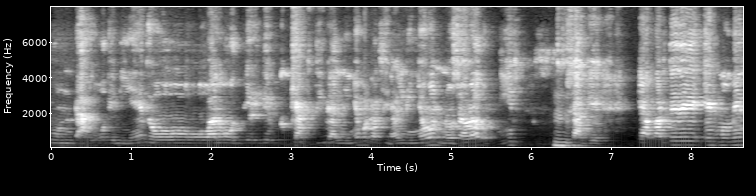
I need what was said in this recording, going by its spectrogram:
un, algo de miedo o algo que active al niño, porque al final el niño no se va a dormir. O sea, que, aparte del momento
